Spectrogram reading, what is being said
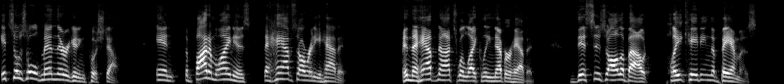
it's those old men that are getting pushed out. And the bottom line is the haves already have it, and the have nots will likely never have it. This is all about placating the Bamas,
